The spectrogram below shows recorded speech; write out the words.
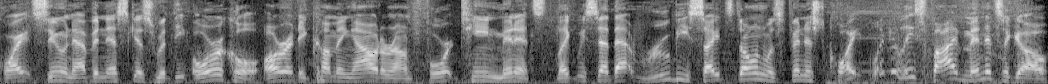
quite soon. Evaniscus with the Oracle already coming out around 14 minutes. Like we said, that Ruby Sightstone was finished quite, like at least five minutes ago,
